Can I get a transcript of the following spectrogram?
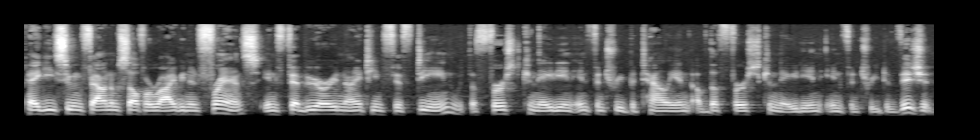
Peggy soon found himself arriving in France in February 1915 with the 1st Canadian Infantry Battalion of the 1st Canadian Infantry Division.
